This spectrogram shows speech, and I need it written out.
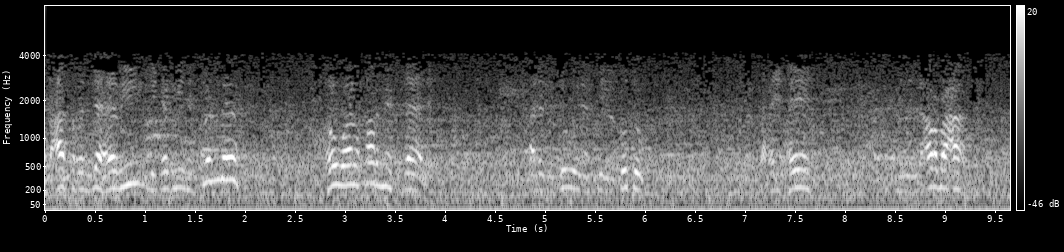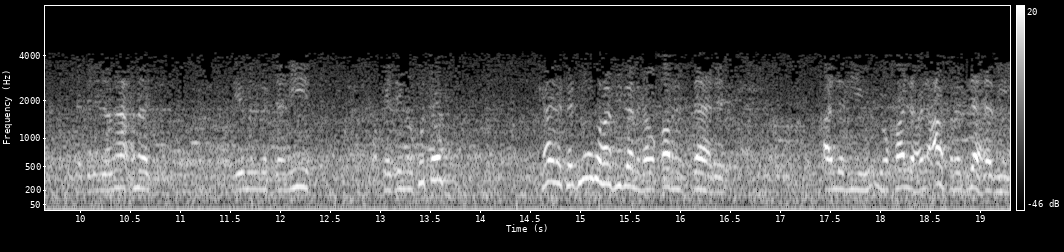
العصر الذهبي لتدوين السنة هو القرن الثالث. الذي دونت فيه الكتب الصحيحين من الأربعة كتب الإمام أحمد من المسانيد وكثير من الكتب كان تدوينها في ذلك القرن الثالث الذي يقال له العصر الذهبي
